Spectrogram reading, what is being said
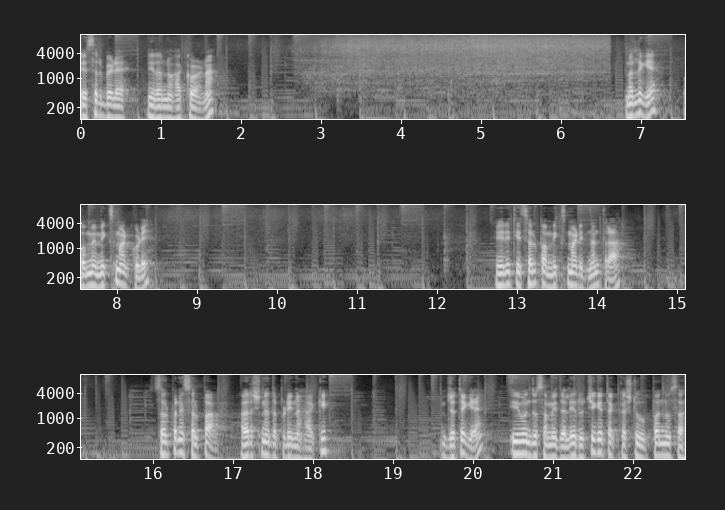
ಹೆಸರುಬೇಳೆ ನೀರನ್ನು ಹಾಕ್ಕೊಳ್ಳೋಣ ಮೊದಲಿಗೆ ಒಮ್ಮೆ ಮಿಕ್ಸ್ ಮಾಡ್ಕೊಳ್ಳಿ. ಈ ರೀತಿ ಸ್ವಲ್ಪ ಮಿಕ್ಸ್ ಮಾಡಿದ ನಂತರ ಸ್ವಲ್ಪನೇ ಸ್ವಲ್ಪ ಅರಿಶಿಣದ ಪುಡಿನ ಹಾಕಿ, ಜೊತೆಗೆ ಈ ಒಂದು ಸಮಯದಲ್ಲಿ ರುಚಿಗೆ ತಕ್ಕಷ್ಟು ಉಪ್ಪನ್ನು ಸಹ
